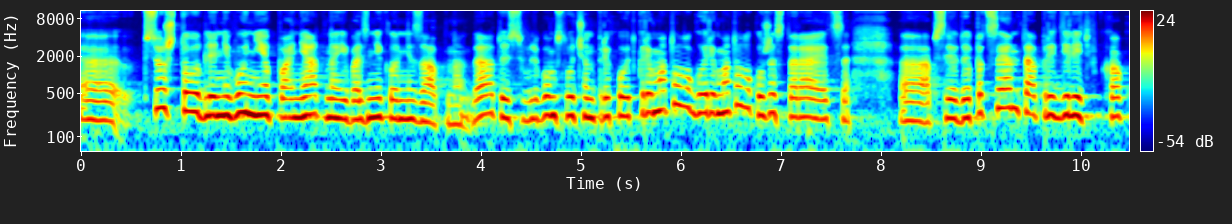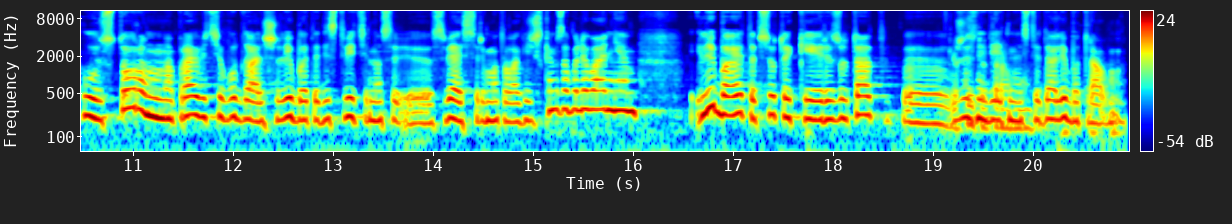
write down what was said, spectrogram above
все, что для него непонятно и возникло внезапно, да, то есть в любом случае он приходит к ревматологу, и ревматолог уже старается, э, обследуя пациента, определить, в какую сторону направить его дальше, либо это действительно э, связь с ревматологическим заболеванием, либо это все-таки результат э, жизнедеятельности, да, либо травмы.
